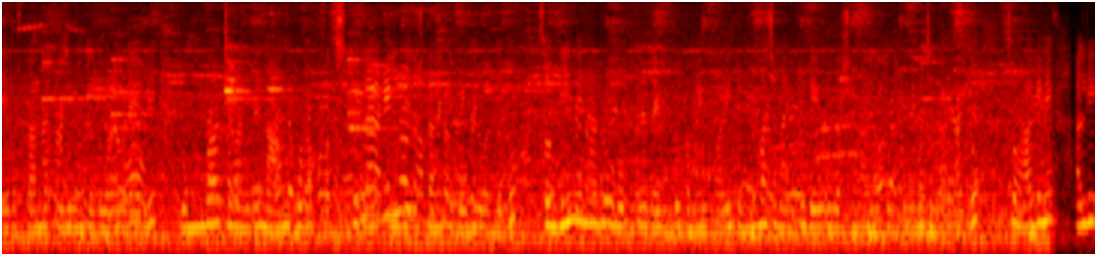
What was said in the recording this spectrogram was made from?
ದೇವಸ್ಥಾನ ಇರುವಂಥದ್ದು ಒಳಗಡೆಯಲ್ಲಿ ತುಂಬ ಚೆನ್ನಾಗಿದೆ. ನಾನು ಕೂಡ ಫಸ್ಟ್ ದೇವಸ್ಥಾನಕ್ಕೆ ಹೋಗಿರುವಂಥದ್ದು. ಸೊ ನೀವೇನಾದರೂ ಹೋಗಿದ್ರೆ ದಯವಿಟ್ಟು ಕಮೆಂಟ್ ಮಾಡಿ. ತುಂಬ ಚೆನ್ನಾಗಿತ್ತು. ದೇವರ ದರ್ಶನ ಎಲ್ಲ ಕೂಡ ತುಂಬ ಚೆನ್ನಾಗಿತ್ತು. ಸೊ ಹಾಗೆಯೇ ಅಲ್ಲಿ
